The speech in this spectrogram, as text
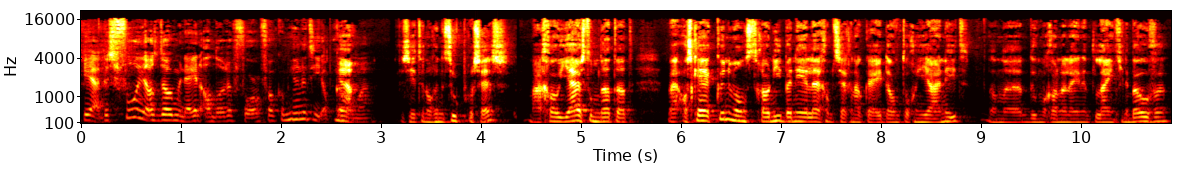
Ja, dus voel je als dominee een andere vorm van community opkomen. Ja. We zitten nog in het zoekproces. Maar gewoon juist omdat dat. Wij als kerk kunnen we ons er gewoon niet bij neerleggen om te zeggen: oké, okay, dan toch een jaar niet. Dan doen we gewoon alleen het lijntje naar boven.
